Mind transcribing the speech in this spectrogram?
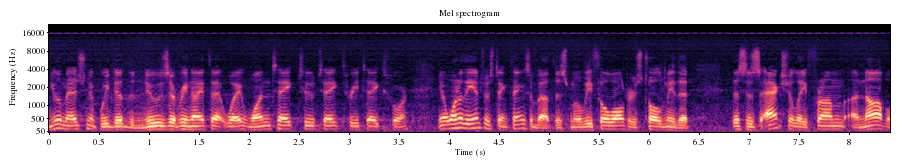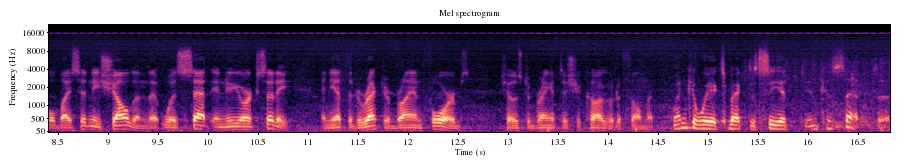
you imagine if we did the news every night that way? One take, two take, three takes, four? You know, one of the interesting things about this movie, Phil Walters told me that this is actually from a novel by Sidney Sheldon that was set in New York City, and yet the director, Bryan Forbes, chose to bring it to Chicago to film it. When can we expect to see it in cassette? Uh,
